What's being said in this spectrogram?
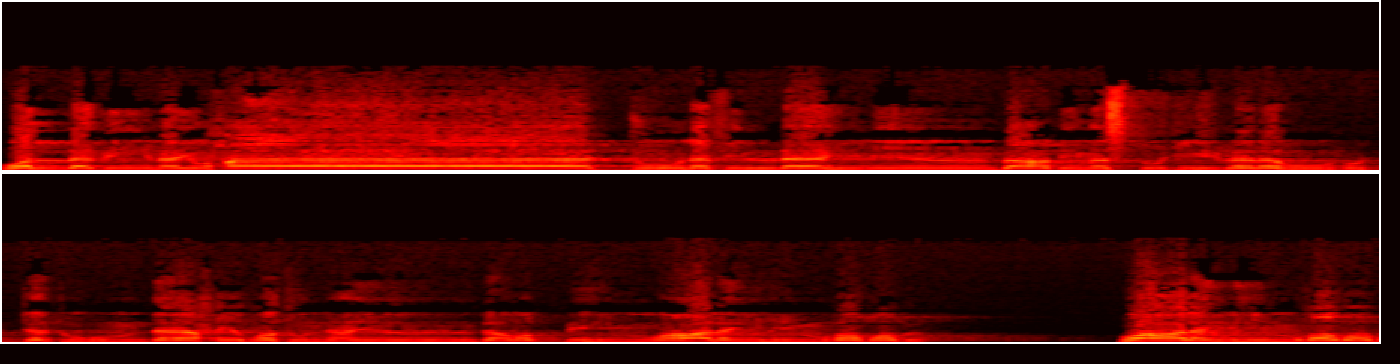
والذين يحاجون في الله من بعد ما استجيب له حجتهم داحضة عند ربهم وعليهم غضب وعليهم غضب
